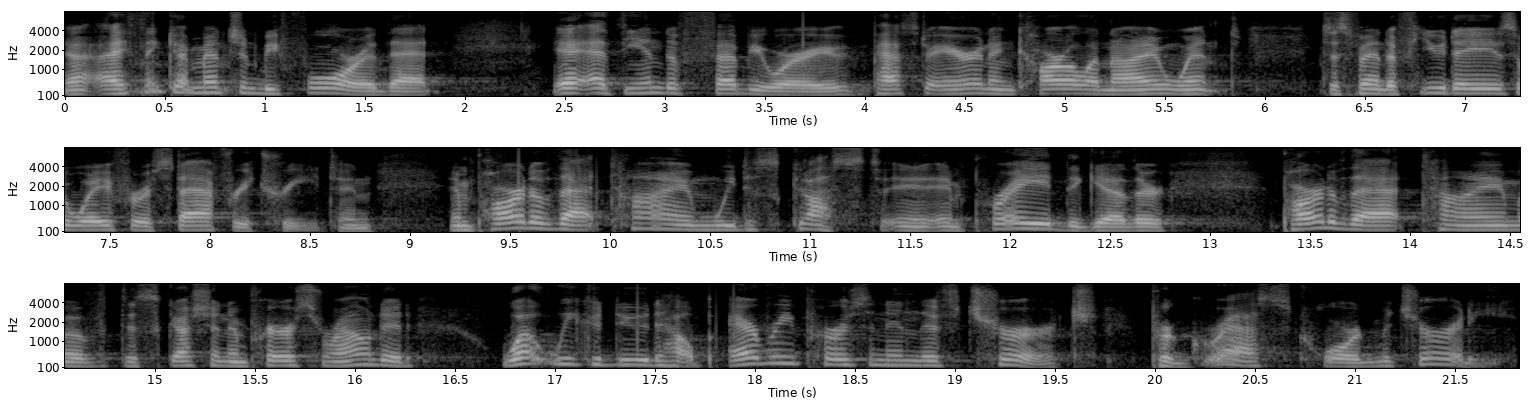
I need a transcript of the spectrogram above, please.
I think I mentioned before that at the end of February, Pastor Aaron and Carl and I went to spend a few days away for a staff retreat. And, and part of that time, we discussed and, and prayed together. Part of that time of discussion and prayer surrounded what we could do to help every person in this church progress toward maturity.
